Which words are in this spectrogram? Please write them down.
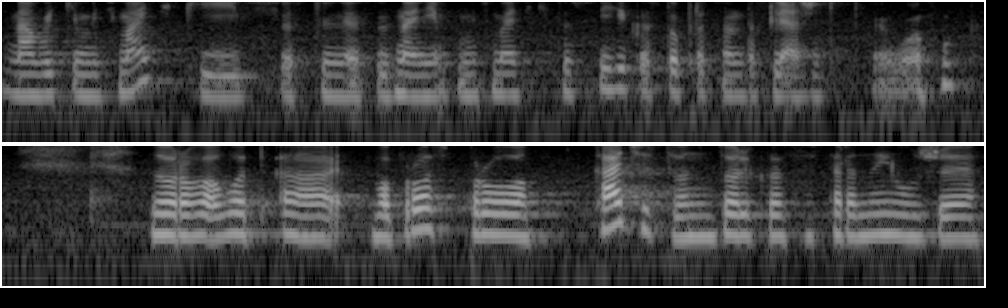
навыки математики и все остальное сознание по математике, то физика сто процентов ляжет в твоего. Здорово. Вот э, вопрос про качество, но только со стороны уже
